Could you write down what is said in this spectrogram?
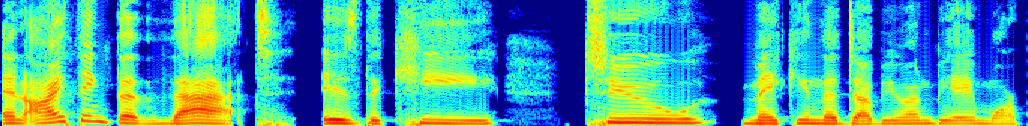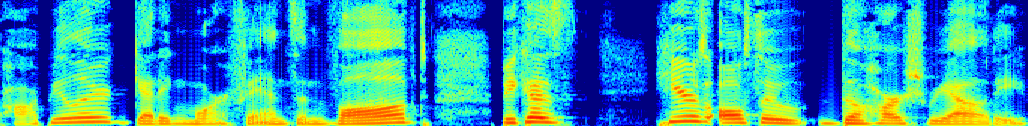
And I think that that is the key to making the WNBA more popular, getting more fans involved. Because here's also the harsh reality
